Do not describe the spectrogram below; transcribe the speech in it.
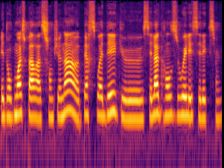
Et donc, moi, je pars à ce championnat persuadée que c'est là que vont se jouer les sélections.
